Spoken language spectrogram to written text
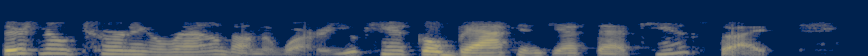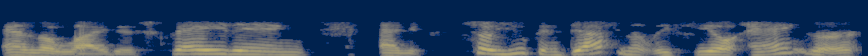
there's no turning around on the water. You can't go back and get that campsite. And the light is fading. And so you can definitely feel anger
